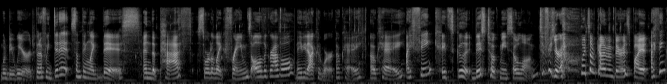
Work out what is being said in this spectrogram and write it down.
would be weird. But if we did it something like this and the path sort of like frames all of the gravel, maybe that could work. Okay, okay. I think it's good. This took me so long to figure out, which I'm kind of embarrassed by it. I think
